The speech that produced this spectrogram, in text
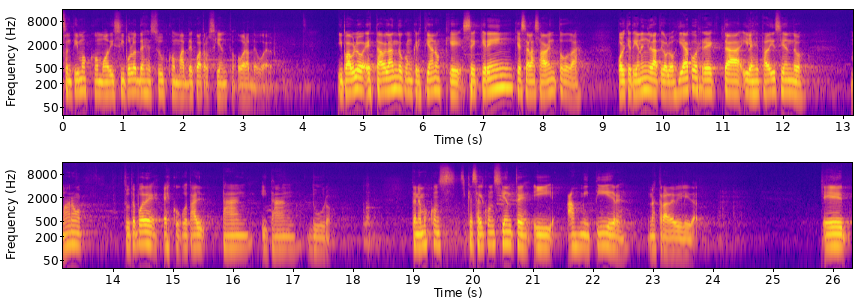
sentimos como discípulos de Jesús con más de 400 horas de vuelo. Y Pablo está hablando con cristianos que se creen que se la saben todas porque tienen la teología correcta y les está diciendo, mano, tú te puedes escocotar tan y tan duro. Tenemos que ser conscientes y admitir nuestra debilidad. Eh,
